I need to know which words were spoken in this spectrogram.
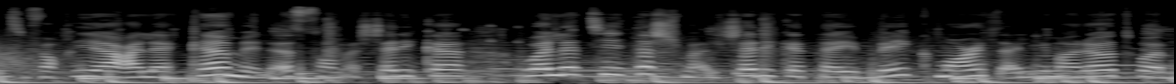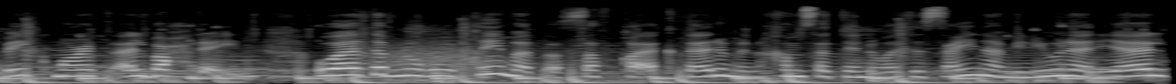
الاتفاقية على كامل أسهم الشركة والتي تشمل شركتي بيك مارت الإمارات وبيك مارت البحرين. وتبلغ قيمة الصفقة أكثر من 95 مليون ريال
